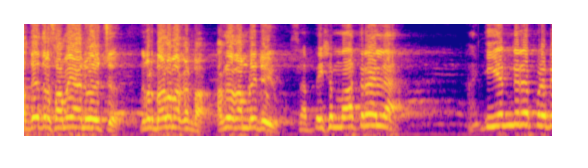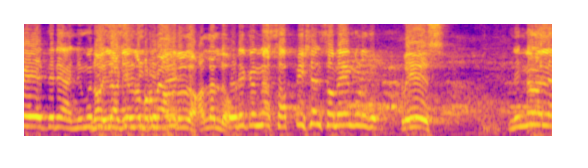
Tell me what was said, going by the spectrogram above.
അദ്ദേഹത്തിന് സമയം അനുവദിച്ച്. നിങ്ങൾ ബഹളമാക്കണ്ട. അങ്ങനെ അങ്ങ് കംപ്ലീറ്റ് ചെയ്യൂ. സബ്മിഷൻ മാത്രമല്ല. അടിയന്തര പ്രമേയത്തിന് അനുമതി അല്ലല്ലോ. കൊടുക്കുന്ന സബ്മിഷൻ സമയം കൊടുക്കും. പ്ലീസ് നിങ്ങളല്ല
